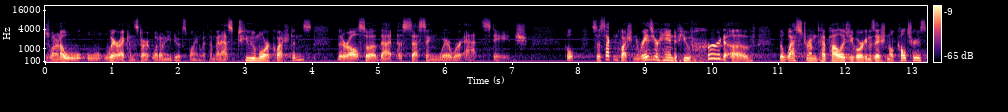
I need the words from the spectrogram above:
Just want to know where I can start, what do I need to explain with. I'm going to ask two more questions that are also of that assessing where we're at stage. Cool. So second question, raise your hand if you've heard of the Westrum typology of organizational cultures.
